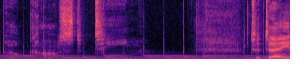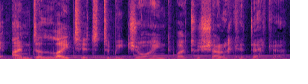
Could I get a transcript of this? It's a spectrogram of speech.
podcast team. Today, I'm delighted to be joined by Tusharika Deka.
